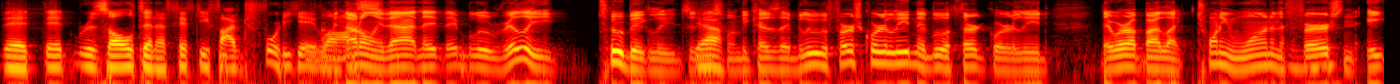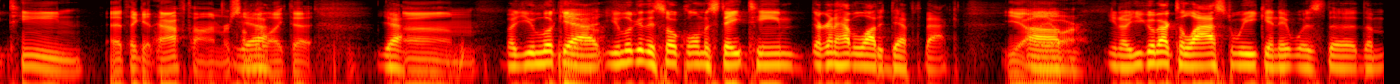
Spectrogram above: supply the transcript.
that that result in a 55 to 48 I loss. mean, not only that, they, they blew really two big leads in Yeah. this one because they blew the first quarter lead and they blew a third quarter lead. They were up by like 21 in the first and 18, I think, at halftime or something Mm-hmm. Yeah. like that. yeah, Um, but you look at you look at this Oklahoma State team; they're going to have a lot of depth back. yeah, Um, they are. You know, you go back to last week, and it was the the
